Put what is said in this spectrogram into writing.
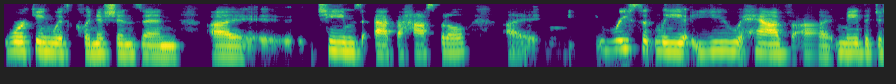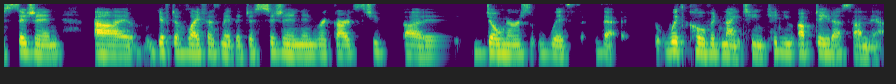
working with clinicians and uh, teams at the hospital. Uh, recently, you have uh, made the decision, Gift of Life has made the decision in regards to donors with that with COVID-19. Can you update us on that?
